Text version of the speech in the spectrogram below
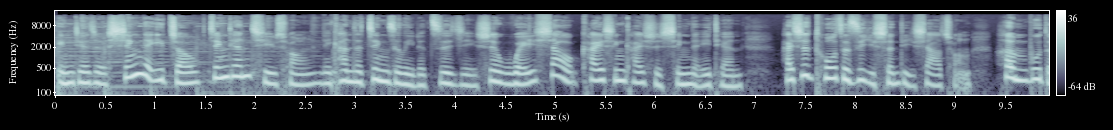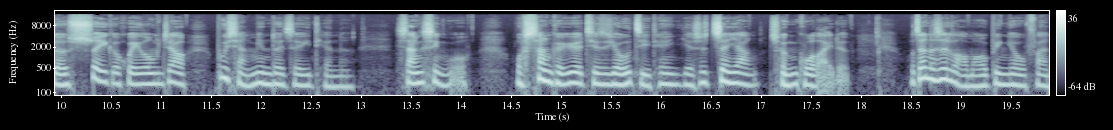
迎接着新的一周。今天起床，你看着镜子里的自己，是微笑开心开始新的一天，还是拖着自己身体下床，恨不得睡个回笼觉，不想面对这一天呢？相信我。我上个月其实有几天也是这样撑过来的。我真的是老毛病又犯，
